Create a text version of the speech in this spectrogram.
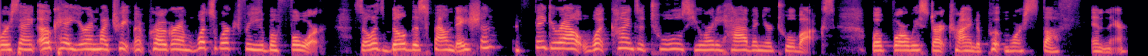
we're saying okay you're in my treatment program. What's worked for you before? So let's build this foundation and figure out what kinds of tools you already have in your toolbox before we start trying to put more stuff in there.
